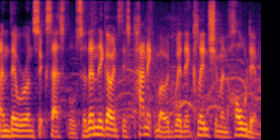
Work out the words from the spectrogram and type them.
and they were unsuccessful. So then they go into this panic mode where they clinch him and hold him.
